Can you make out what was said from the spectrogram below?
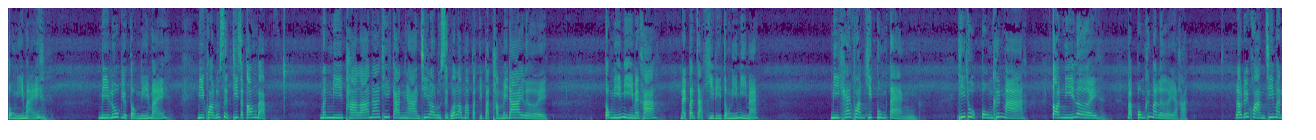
ตรงนี้ไหม มีลูกอยู่ตรงนี้ไหม มีความรู้สึกที่จะต้องแบบ มันมีภาระหน้าที่การงานที่เรารู้สึกว่าเรามาปฏิบัติทำไม่ได้เลย ตรงนี้มีไหมคะ ในปัญจคีรีตรงนี้มีไหมมีแค่ความคิดปรุงแต่ง ที่ถูกปรุงขึ้นมา ตอนนี้เลย แบบปรุงขึ้นมาเลยอะค่ะ แล้วด้วยความที่มัน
